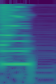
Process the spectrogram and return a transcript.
you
